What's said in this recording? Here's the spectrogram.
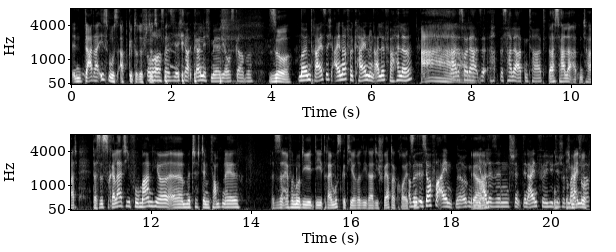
in Dadaismus abgedriftet. Oh, das weiß ich echt gar, gar nicht mehr, die Ausgabe. So. 39, einer für keinen und alle für Halle. Ah. ah das war der, das Halle-Attentat. Das Halle-Attentat. Das ist relativ human hier äh, mit dem Thumbnail. Also es sind einfach nur die, die drei Musketiere, die da die Schwerter kreuzen. Aber es ist ja auch vereint, ne? Irgendwie ja. alle sind den einen für die jüdische Gemeinschaft. Ich meine nur,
